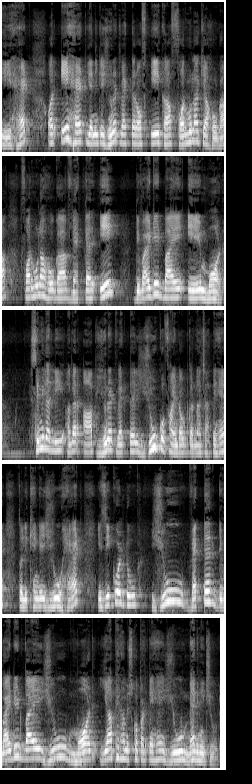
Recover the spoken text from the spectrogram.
ए हैट और ए हैट यानी कि यूनिट वेक्टर ऑफ़ ए का फॉर्मूला क्या होगा? फॉर्मूला होगा vector A divided by A mod similarly अगर आप यूनिट वेक्टर u को फाइंड आउट करना चाहते हैं तो लिखेंगे u hat is equal to u vector divided by u mod या फिर हम इसको पढ़ते हैं u मैग्नीट्यूड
